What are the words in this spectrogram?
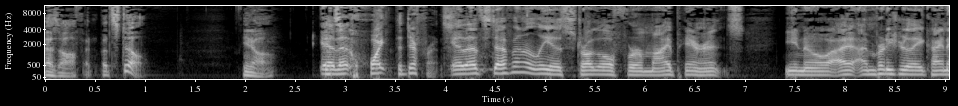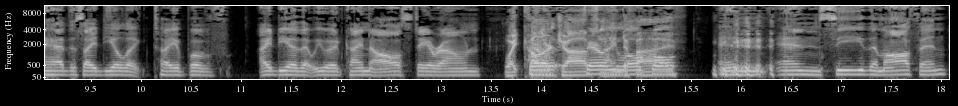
as often, but still, you know, Yeah, it's that- quite the difference. Yeah, that's definitely a struggle for my parents. You know, I, I'm pretty sure they kind of had this idyllic type of idea that we would kind of all stay around White collar jobs, fairly local, and and see them often.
